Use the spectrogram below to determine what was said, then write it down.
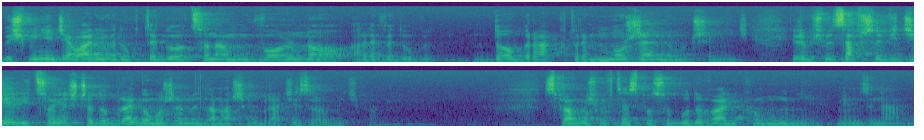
byśmy nie działali według tego, co nam wolno, ale według dobra, które możemy uczynić. I żebyśmy zawsze widzieli, co jeszcze dobrego możemy dla naszych braci zrobić, Panie. Spraw, byśmy w ten sposób budowali komunię między nami.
